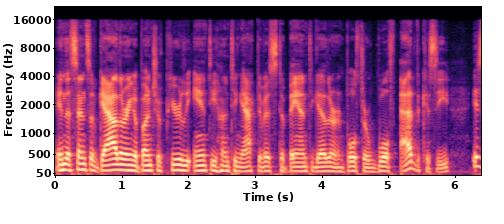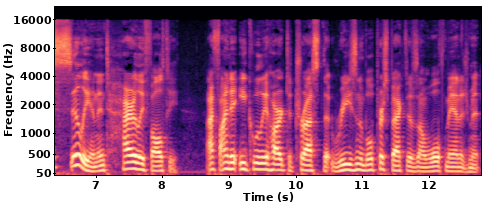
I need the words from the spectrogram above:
in the sense of gathering a bunch of purely anti hunting activists to band together and bolster wolf advocacy is silly and entirely faulty. I find it equally hard to trust that reasonable perspectives on wolf management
